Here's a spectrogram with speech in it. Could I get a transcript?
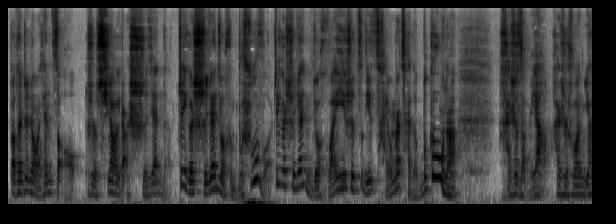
到它真正往前走是需要一点时间的，这个时间就很不舒服。这个时间你就怀疑是自己踩油门踩的不够呢，还是怎么样？还是说你要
